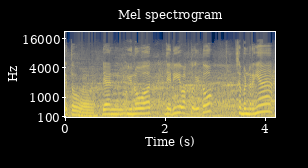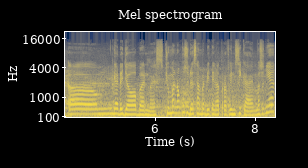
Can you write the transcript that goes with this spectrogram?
itu. Ah. Dan you know what? Jadi waktu itu sebenarnya nggak ada jawaban mas. Cuman aku sudah sampai di tingkat provinsi kan. Maksudnya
